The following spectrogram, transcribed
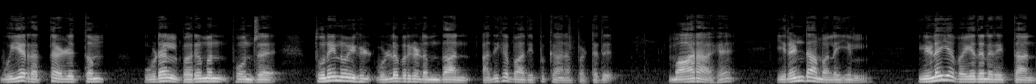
உயர் இரத்த அழுத்தம் உடல் பருமன் போன்ற துணை நோய்கள் உள்ளவர்களிடம்தான் அதிக பாதிப்பு காணப்பட்டது. மாறாக இரண்டாம் அலையில் இளைய வயதினரைத்தான்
